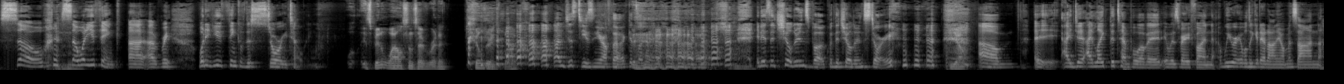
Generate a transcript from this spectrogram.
So, so what do you think? Uh, uh, Ra- what did you think of the storytelling? Well, it's been a while since I've read a children's book. I'm just teasing you off the hook. It's okay. it is a children's book with a children's story. yeah, I, I did. I liked the tempo of it. It was very fun. We were able to get it on Amazon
